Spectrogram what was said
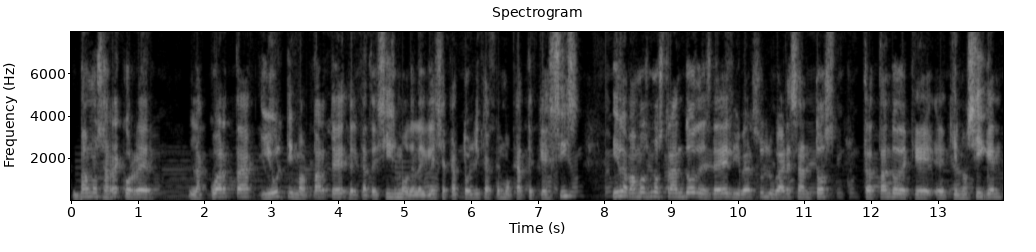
vamos a recorrer la cuarta y última parte del catecismo de la Iglesia Católica como catequesis y la vamos mostrando desde diversos lugares santos, tratando de que eh, quienes nos siguen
